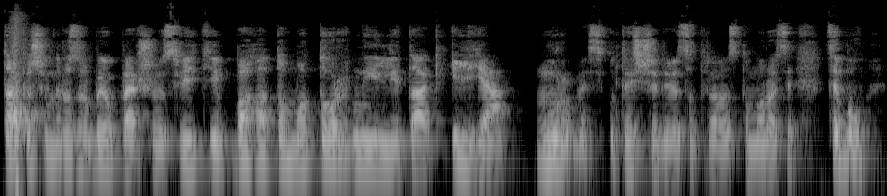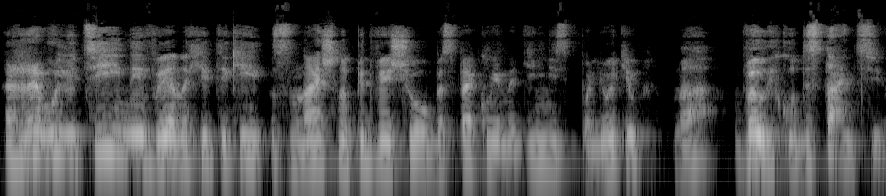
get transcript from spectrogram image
Також він розробив перший у світі багатомоторний літак Ілля Мурмесь у 1913 році. Це був революційний винахід, який значно підвищував безпеку і надійність польотів на велику дистанцію.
